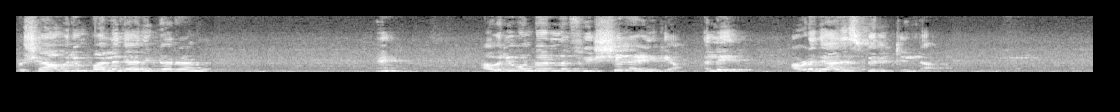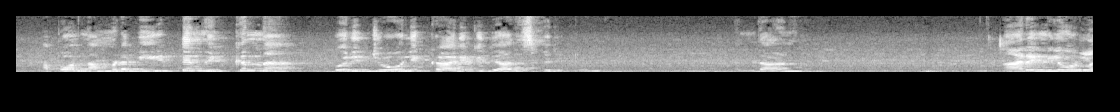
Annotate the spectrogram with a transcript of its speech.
പക്ഷെ അവരും പല ജാതിക്കാരാണ്. ഏ? അവർ കൊണ്ടുവരുന്ന ഫിഷ് കഴിക്കാം അല്ലേ? അവിടെ ജാതി സ്പിരിറ്റ് ഇല്ല. അപ്പോൾ നമ്മുടെ വീട്ടിൽ നിൽക്കുന്ന ഒരു ജോലിക്കാരിക്ക് ജാതി സ്പിരിറ്റ് ഉണ്ട്. എന്താണ്? ആരെങ്കിലും ഉള്ള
